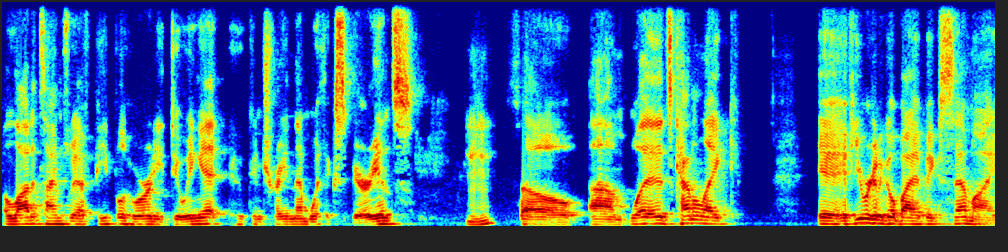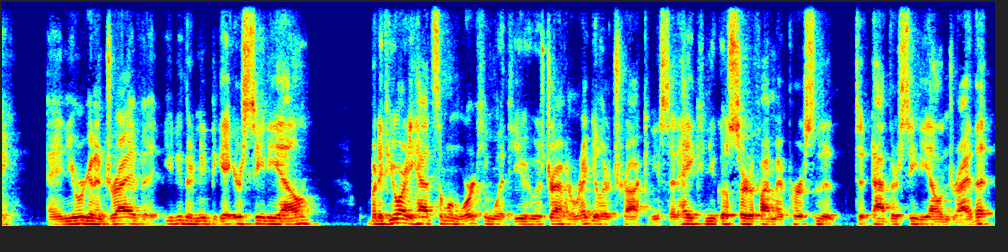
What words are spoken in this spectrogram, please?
a lot of times we have people who are already doing it who can train them with experience. Mhm. So, um, well, it's kind of like if you were going to go buy a big semi and you were going to drive it, you'd either need to get your CDL, but if you already had someone working with you who was driving a regular truck and you said, "Hey, can you go certify my person to, to have their CDL and drive it?"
